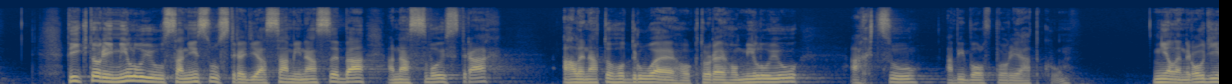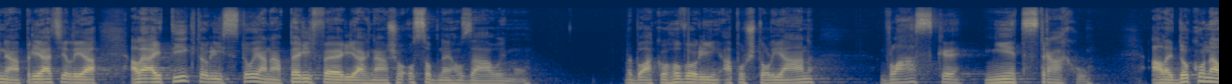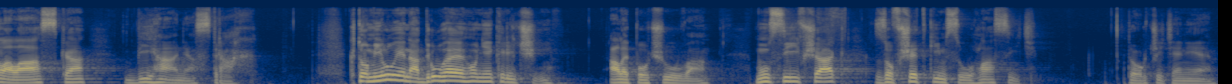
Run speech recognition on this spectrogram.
Tí, ktorí milujú, sa nesústredia sami na seba a na svoj strach, ale na toho druhého, ktorého milujú a chcú, aby bol v poriadku. Nielen rodina, priatelia, ale aj tí, ktorí stoja na perifériách nášho osobného záujmu. Lebo ako hovorí apoštol Ján, v láske nie strachu, ale dokonalá láska vyháňa strach. Kto miluje na druhého, nekričí, ale počúva. Musí však so všetkým súhlasiť. To určite nie.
